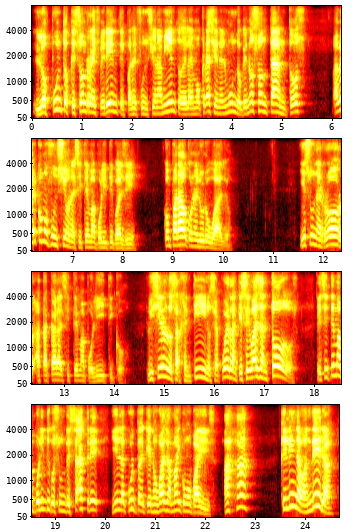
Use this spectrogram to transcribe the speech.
los puntos que son referentes para el funcionamiento de la democracia en el mundo, que no son tantos, a ver cómo funciona el sistema político allí, comparado con el uruguayo. Y es un error atacar al sistema político. Lo hicieron los argentinos, ¿se acuerdan? Que se vayan todos. El sistema político es un desastre y es la culpa de que nos vaya mal como país. Ajá, qué linda bandera.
